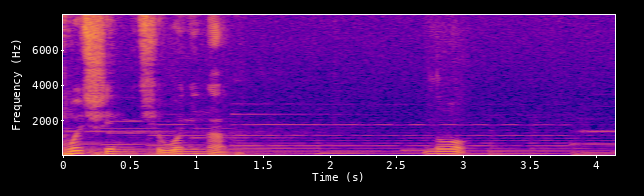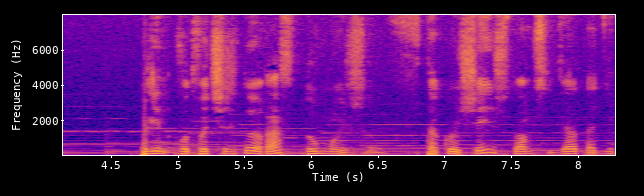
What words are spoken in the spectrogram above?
Больше им ничего не надо. Но блин, вот в очередной раз думаешь, в такое ощущение, что там сидят одни...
